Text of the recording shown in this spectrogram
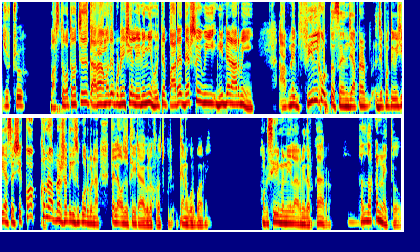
true. বাস্তবতা হচ্ছে যে তারা আমাদের পটেনশিয়াল এনিমি হইতে পারে that's why we need an army আপনি ফিল করতেছেন যে আপনার যে প্রতিবেশী আছে সে কখনো আপনার সাথে কিছু করবে না তাহলে অযথা এই টাকাগুলো খরচ কেন করব আমি? আমাকে সিরিমোনিয়াল আর্মি দরকার? তাহলে দরকার নাই তো।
